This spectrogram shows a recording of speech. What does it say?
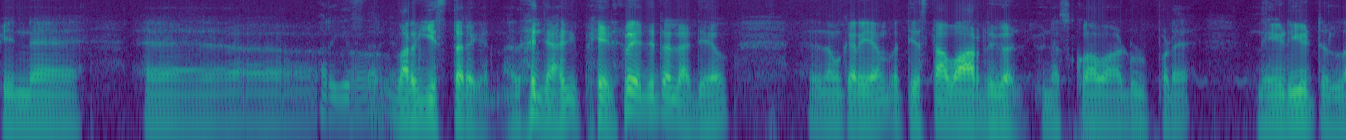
പിന്നെ വർഗീസ് തരകൻ. അത് ഞാൻ പേര് കഴിഞ്ഞിട്ടല്ല അദ്ദേഹം നമുക്കറിയാം വ്യത്യസ്ത അവാർഡുകൾ. യുനെസ്കോ അവാർഡ് ഉൾപ്പെടെ നേടിയിട്ടുള്ള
